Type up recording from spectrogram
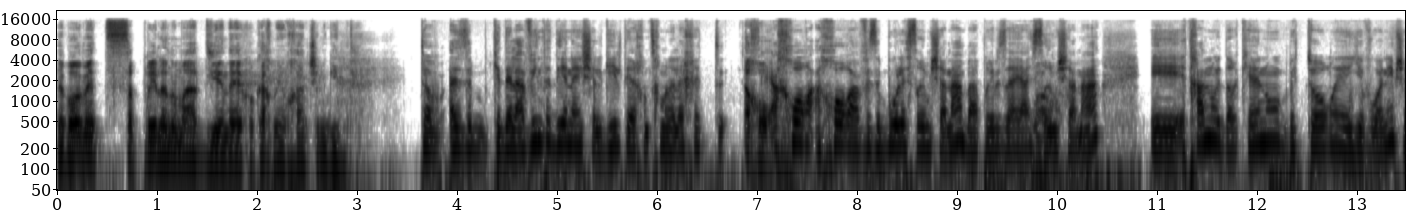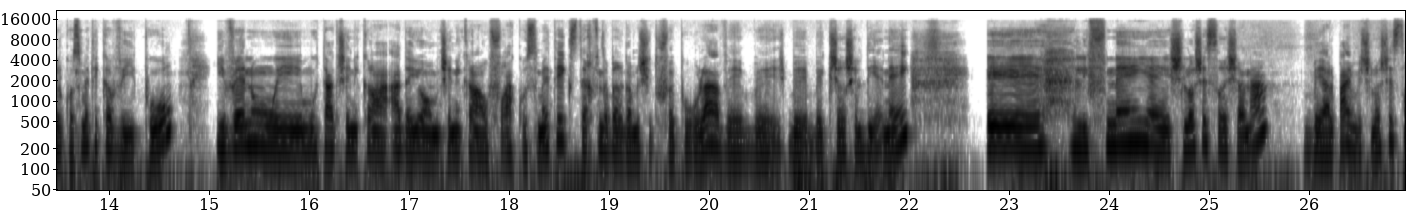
ובואי באמת ספרי לנו מה ה-DNA כל כך מיוחד של גילטי. טוב, אז כדי להבין את ה-DNA של גילטי, אנחנו צריכים ללכת אחורה. אחורה, אחורה, וזה בול 20 שנה, באפריל זה היה 20 וואו. שנה. Uh, התחלנו את דרכנו בתור uh, יבואנים של קוסמטיקה ואיפור. הבאנו uh, מותג שנקרא, עד היום, שנקרא Ofra Cosmetics, תכף נדבר גם על שיתופי פעולה ובהקשר של DNA. Uh, לפני uh, 13 שנה, ב-2013,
